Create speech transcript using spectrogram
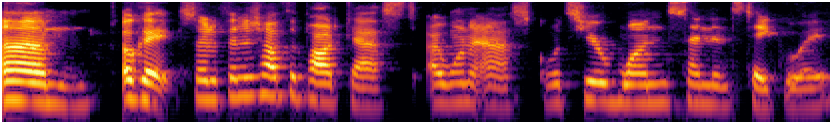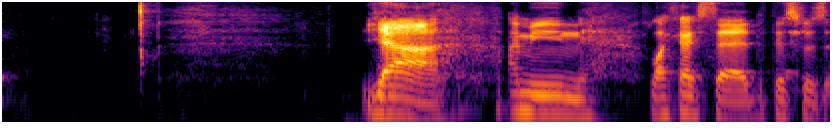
um okay, so to finish off the podcast, I want to ask, what's your one sentence takeaway? Yeah, I mean, like I said, this was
